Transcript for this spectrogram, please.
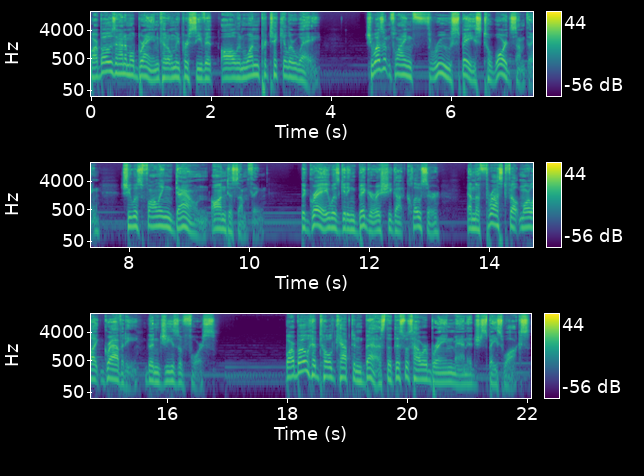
Barbeau's animal brain could only perceive it all in one particular way. She wasn't flying through space towards something, she was falling down onto something. The gray was getting bigger as she got closer, and the thrust felt more like gravity than G's of force. Barbeau had told Captain Bess that this was how her brain managed spacewalks.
